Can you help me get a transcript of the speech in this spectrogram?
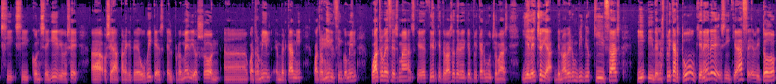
si, si, conseguir, yo qué sé, ah, o sea, para que te ubiques, el promedio son 4.000 ah, en Berkami, 4.000, 5.000, cuatro veces más, quiere decir que te vas a tener que explicar mucho más. Y el hecho ya de no haber un vídeo quizás y, de no explicar tú quién eres y qué haces y todo,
